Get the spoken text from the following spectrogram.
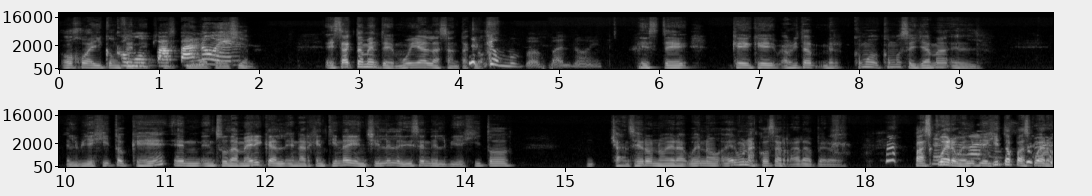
ojo ahí con Como Papá Noel. Exactamente, muy a la Santa Claus. Como Papá Noel. Este, que, que ahorita, ¿cómo, ¿cómo se llama el, el viejito que en, en, Sudamérica, en Argentina y en Chile le dicen el viejito chancero, no era, bueno, era una cosa rara, pero Pascuero, el viejito Pascuero.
